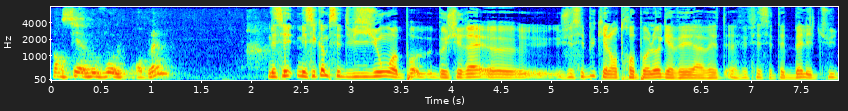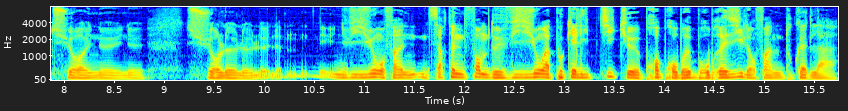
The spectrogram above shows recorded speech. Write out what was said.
penser à nouveau le problème. Mais c'est, comme cette vision, euh, bah, je euh, je sais plus quel anthropologue avait, avait, avait fait cette belle étude sur une, une sur une vision, enfin une certaine forme de vision apocalyptique euh, propre au, Brésil, enfin en tout cas de la,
